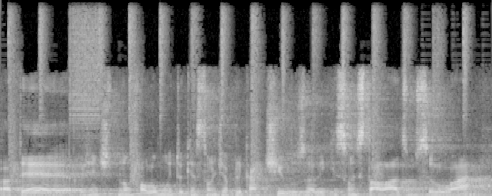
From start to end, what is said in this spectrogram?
até a gente não falou muito a questão de aplicativos ali que são instalados no celular.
